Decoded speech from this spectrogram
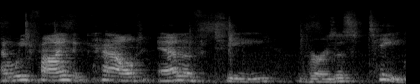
and we find a count n of t versus t.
